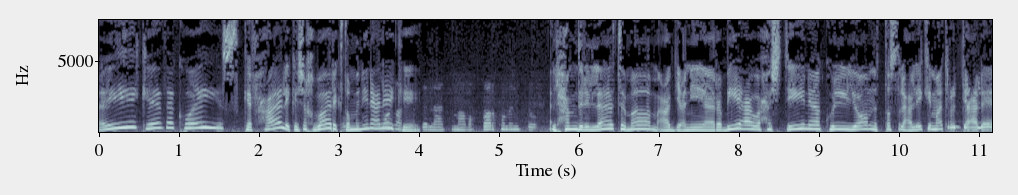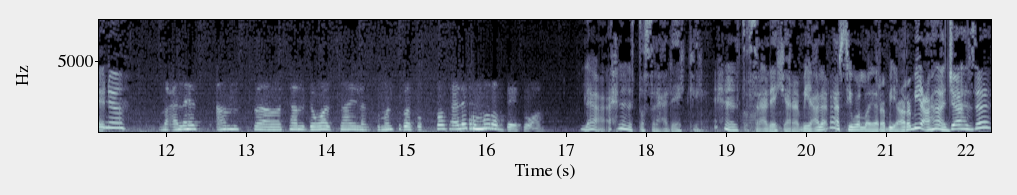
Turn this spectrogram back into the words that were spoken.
أي كذا كويس. كيف حالك؟ إيش أخبارك؟ طمنين عليكي. الحمد لله تمام. أخباركم أنتم؟ الحمد لله تمام. عاد يعني يا ربيعة وحشتينا. كل يوم نتصل عليكي ما تردي علينا. معلش أمس آه، كان الجوال سايلنت وما انت بس اتصلت عليكم ما رديتوا أمس. لا إحنا نتصل عليكي إحنا نتصل عليك يا ربيعة على رأسي والله يا ربيعة ربيعة ها جاهزة؟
